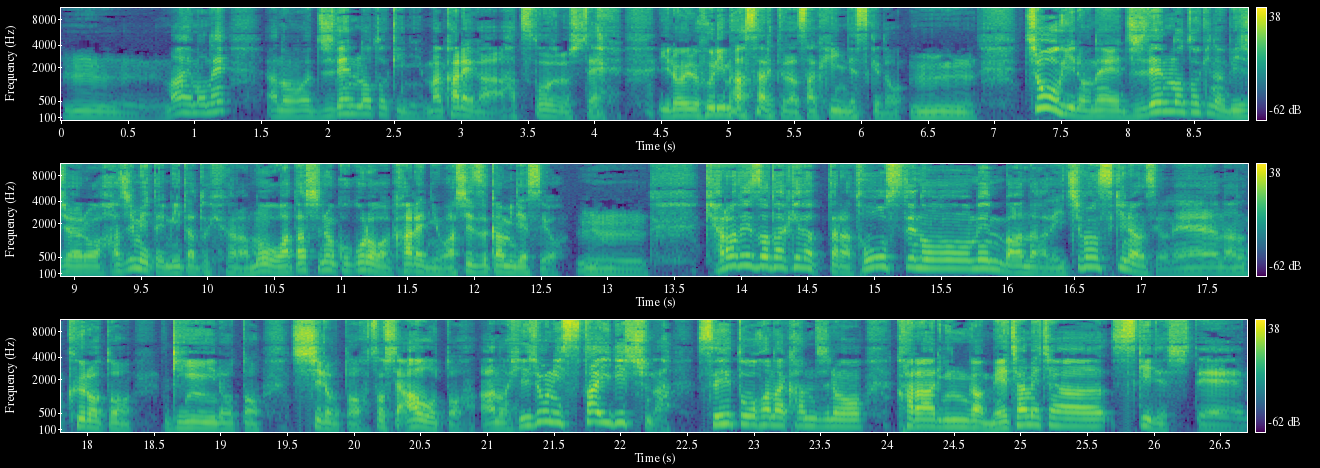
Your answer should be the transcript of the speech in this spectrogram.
うん、前もね、あの、自伝の時に、まあ、彼が初登場して いろいろ振り回されてた作品ですけど、うん、長義のね、自伝の時のビジュアルを初めて見た時からもう私の心は彼にわしづかみですよ。うん、キャラデザだけだったらトーステのメンバーの中で一番好きなんですよね。あの、黒と銀色と白と、そして青と、あの、非常にスタイリッシュな、正統派な感じのカラーリングがめちゃめちゃ好きでして、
